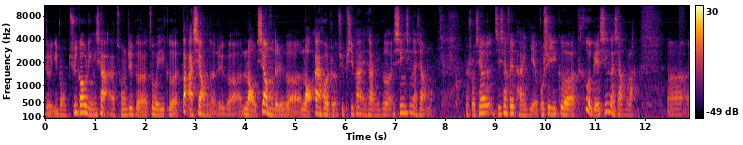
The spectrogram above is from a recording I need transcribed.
这一种居高临下，从这个作为一个大项的这个老项目的这个老爱好者去批判一下一个新兴的项目。那首先，极限飞盘也不是一个特别新的项目了，呃，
